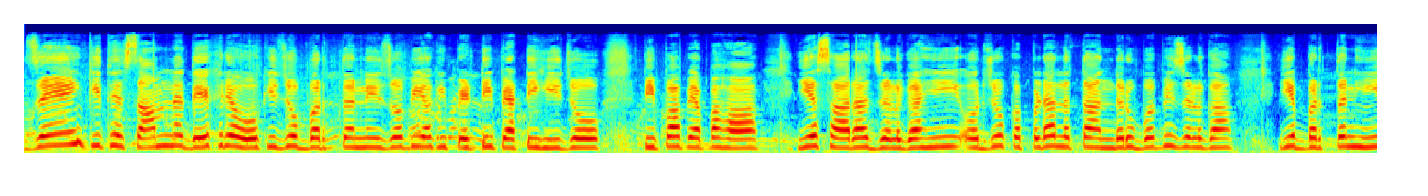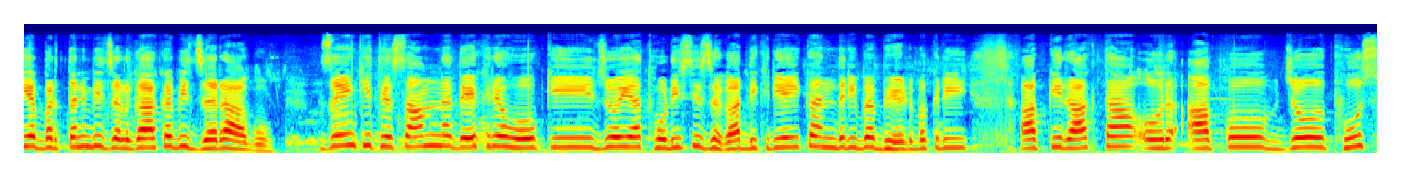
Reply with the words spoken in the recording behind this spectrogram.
जय की थे, सामने देख रहे हो कि जो बर्तन जो भी की पेटी पैटी ही, जो पीपा प्यापा हा, ये सारा जलगा ही, और जो कपड़ा लता अंदर वो भी जलगा। ये बर्तन ही, ये बर्तन भी जलगा कभी जरा आगो। जय की थे, सामने देख रहे हो कि जो यह थोड़ी सी जगह दिख रही है, एक अंदर ही वह भेड़ बकरी आपकी राख था और आपको जो फूस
